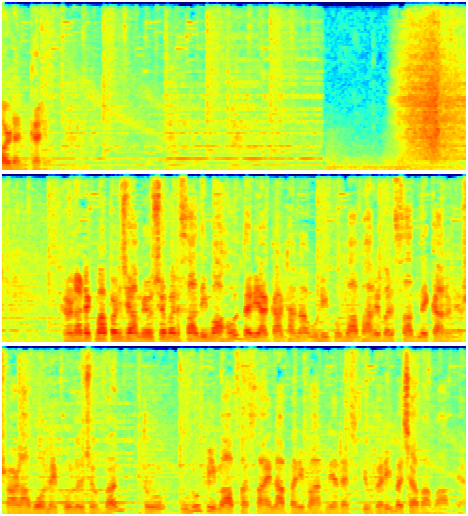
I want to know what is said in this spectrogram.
કોર્ડન કર્યો. કર્ણાટકમાં પણ જામ્યો છે વરસાદી માહોલ. દરિયાકાંઠાના ઉડીપુમાં ભારે વરસાદને કારણે શાળાઓ અને કોલેજો બંધ, તો ઉડુપીમાં ફસાયેલા પરિવારને રેસ્ક્યુ કરી બચાવવામાં આવ્યા.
